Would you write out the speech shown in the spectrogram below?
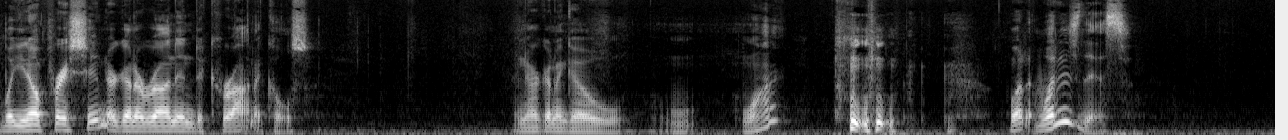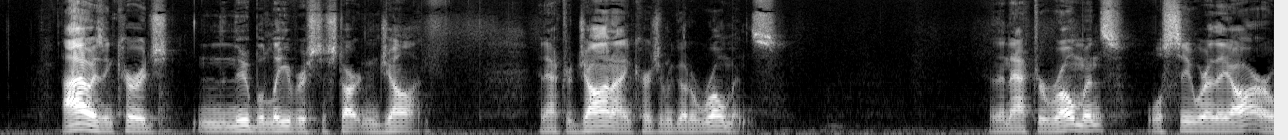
But you know, pretty soon they're going to run into Chronicles. And they're going to go, what? what? What is this? I always encourage new believers to start in John. And after John, I encourage them to go to Romans. And then after Romans, we'll see where they are,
